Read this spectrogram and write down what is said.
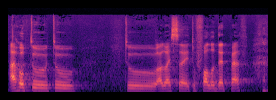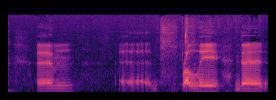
I hope to, to, to, how do I say, to follow that path. um, uh, probably the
